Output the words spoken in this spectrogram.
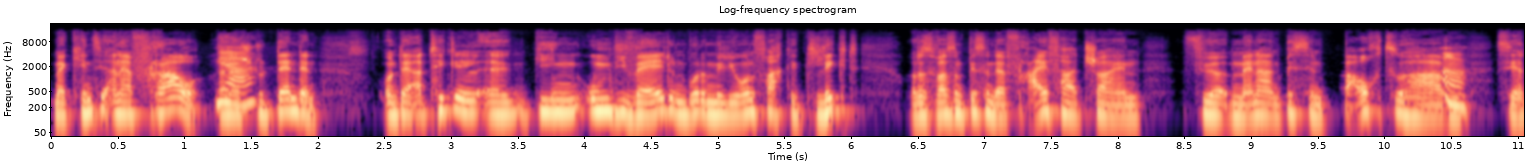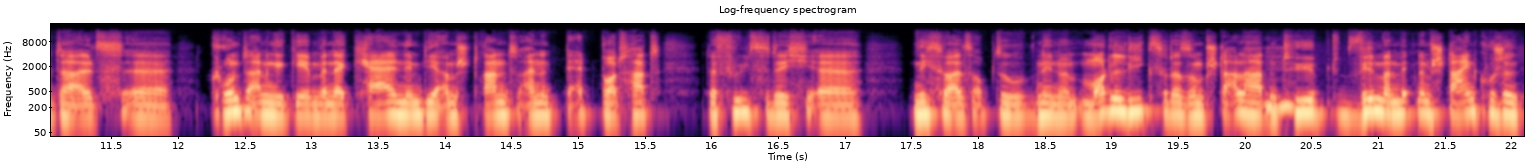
McKinsey, einer Frau, ja. einer Studentin. Und der Artikel äh, ging um die Welt und wurde millionenfach geklickt. Und das war so ein bisschen der Freifahrtschein für Männer, ein bisschen Bauch zu haben. Ah. Sie hat da als äh, Grund angegeben, wenn der Kerl neben dir am Strand einen Deadbot hat, da fühlst du dich äh, nicht so, als ob du in einem Model liegst oder so einem stahlharten mhm. Typ, will man mit einem Stein kuscheln.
